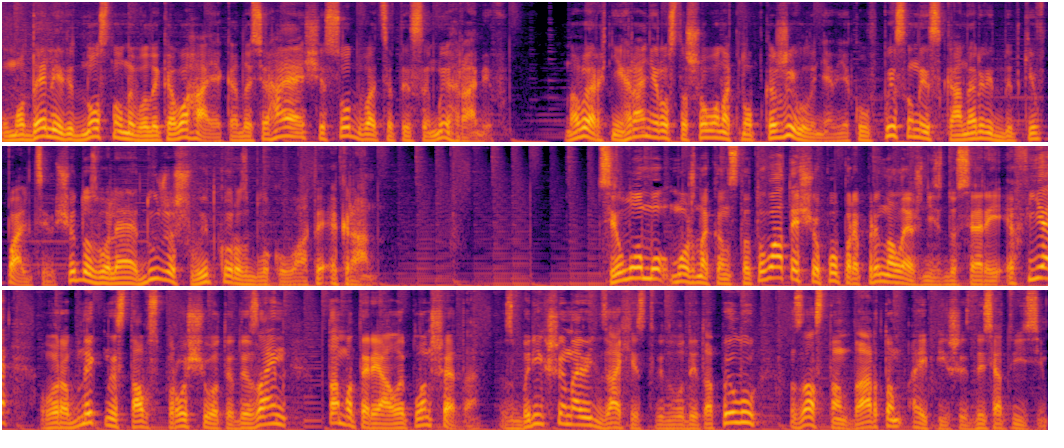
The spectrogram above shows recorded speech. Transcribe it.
У моделі відносно невелика вага, яка досягає 627 грамів. На верхній грані розташована кнопка живлення, в яку вписаний сканер відбитків пальців, що дозволяє дуже швидко розблокувати екран. Цілому можна констатувати, що, попри приналежність до серії FE, виробник не став спрощувати дизайн та матеріали планшета, зберігши навіть захист від води та пилу за стандартом IP68.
